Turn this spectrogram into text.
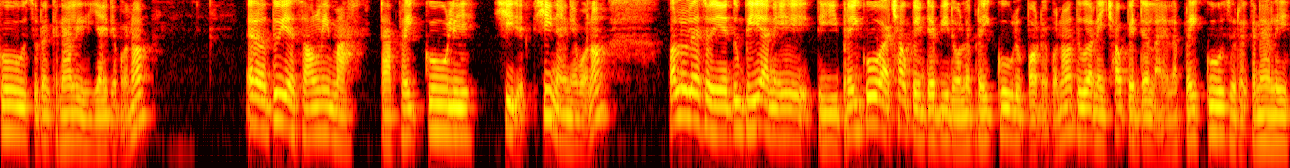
9ဆိုတဲ့ကဏ္ဍလေးတွေရိုက်တယ်ပေါ့နော် အဲ့တော့သူ့ရဲ့ဆောင်းလေးမှာဒါ break 6လေးရှိတယ်ရှိနိုင်တယ်ပေါ့နော်ဘာလို့လဲဆိုရင်သူဘေးကနေဒီ break 6က6ပင်တက်ပြီးတော့လဲ break 6လို့ပေါက်တယ်ပေါ့နော်သူကနေ6ပင်တက်လာရင်လဲ break 6ဆိုတဲ့ကဏ္ဍလေး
